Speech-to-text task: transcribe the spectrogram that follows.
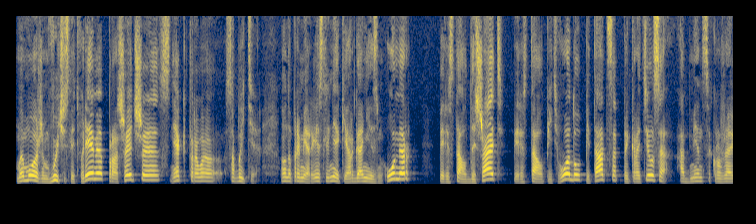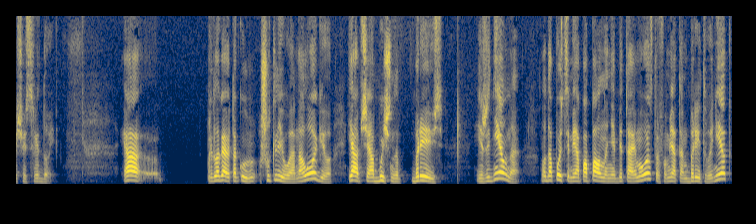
мы можем вычислить время, прошедшее с некоторого события. Ну, например, если некий организм умер, перестал дышать, перестал пить воду, питаться, прекратился обмен с окружающей средой. Я предлагаю такую шутливую аналогию. Я вообще обычно бреюсь ежедневно. Ну, допустим, я попал на необитаемый остров, у меня там бритвы нет.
